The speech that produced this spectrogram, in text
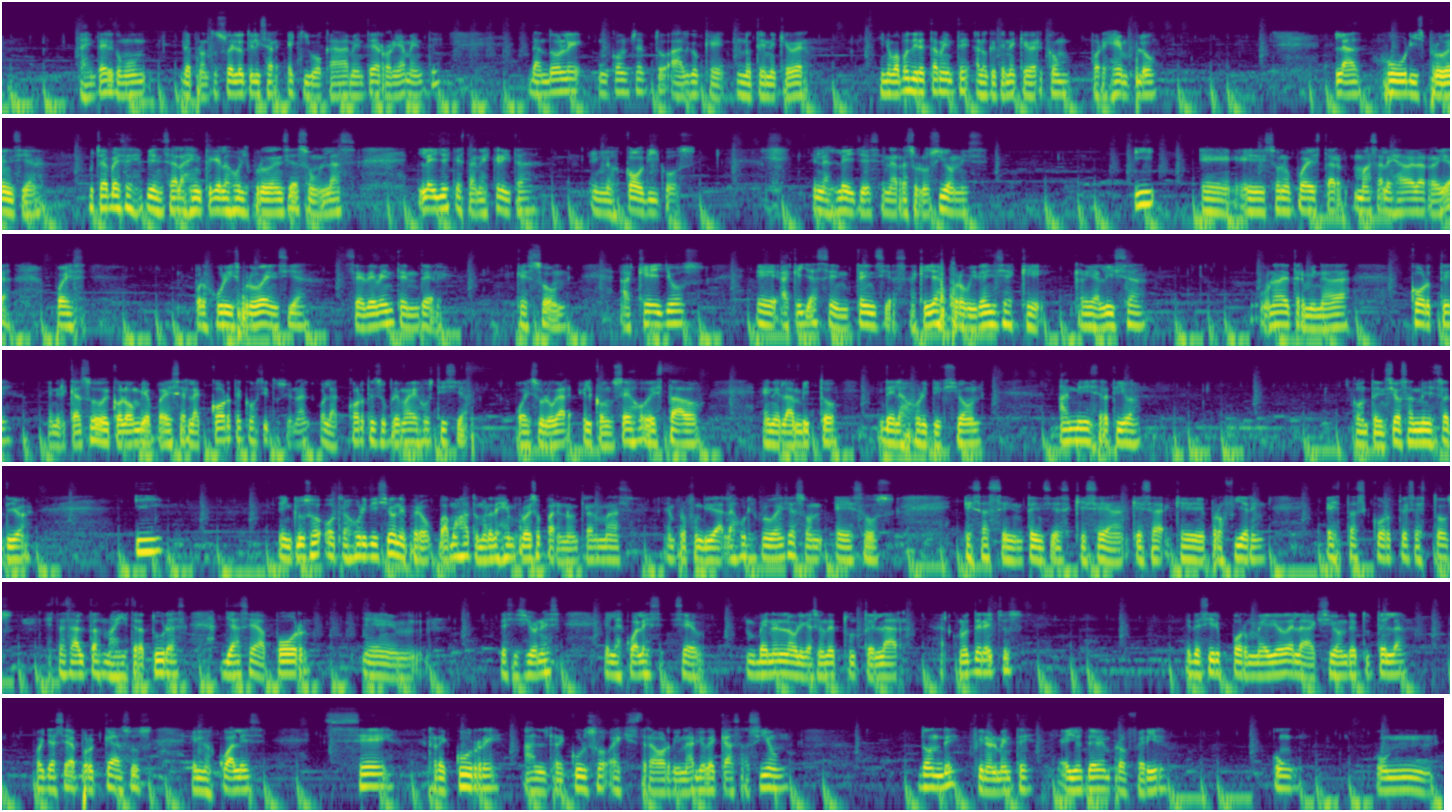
la gente del común de pronto suele utilizar equivocadamente, erróneamente, dándole un concepto a algo que no tiene que ver. Y nos vamos directamente a lo que tiene que ver con, por ejemplo, la jurisprudencia. Muchas veces piensa la gente que la jurisprudencia son las leyes que están escritas en los códigos, en las leyes, en las resoluciones. Y eh, eso no puede estar más alejado de la realidad. Pues por jurisprudencia se debe entender que son aquellos, eh, aquellas sentencias, aquellas providencias que realiza una determinada corte, en el caso de Colombia puede ser la Corte Constitucional o la Corte Suprema de Justicia, o en su lugar el Consejo de Estado en el ámbito de la jurisdicción administrativa contenciosa administrativa y e incluso otras jurisdicciones, pero vamos a tomar de ejemplo eso para no entrar más en profundidad. Las jurisprudencias son esos, esas sentencias que, sean, que, que profieren estas cortes, estos, estas altas magistraturas, ya sea por em, decisiones en las cuales se ven en la obligación de tutelar algunos derechos, es decir, por medio de la acción de tutela o ya sea por casos en los cuales se recurre al recurso extraordinario de casación, donde finalmente ellos deben proferir un, un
